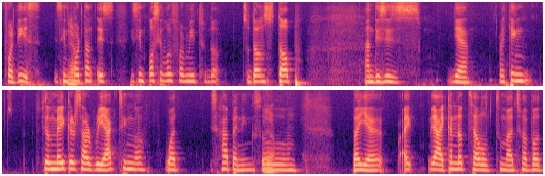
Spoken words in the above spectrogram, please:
for this. It's Yeah. important. It's it's impossible for me to do, to don't stop. And this is, yeah, I think filmmakers are reacting of what is happening. So, but yeah, I yeah I cannot tell too much about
